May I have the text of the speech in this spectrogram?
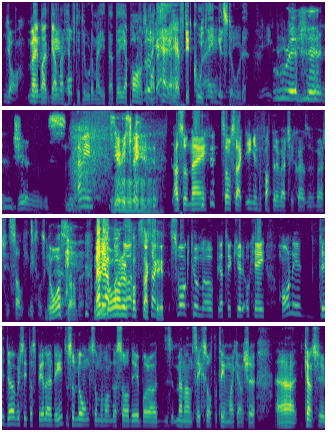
Ja, men det är bara ett gammalt det häftigt ord de har hittat. Det är japan som bara det här är häftigt coolt Nej, engelskt ord. Revengeance. I mean, seriously. Alltså nej, som sagt, ingen författare är värd sin själ, värd sin salt liksom. skulle Då jag- så. Men, Men då har du jag- fått sagt ditt. Svag tumme upp, jag tycker okej, har ni tid över sitta och spela det, är inte så långt som de andra sa, det är bara mellan 6 och 8 timmar kanske. Eh, kanske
